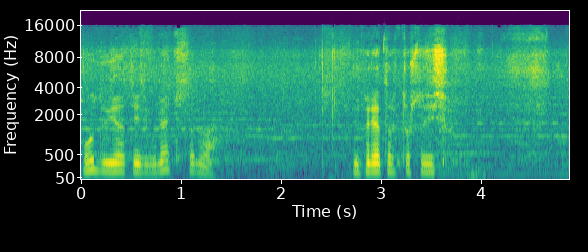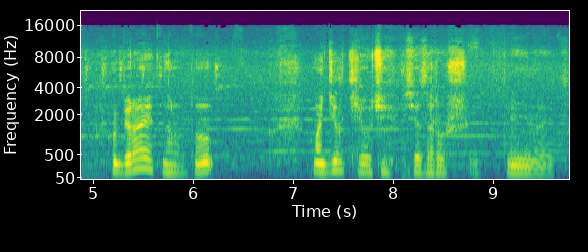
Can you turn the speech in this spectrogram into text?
Буду я здесь гулять часа два. Несмотря на то, что здесь убирает народ, но могилки очень все заросшие. Это мне не нравится.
